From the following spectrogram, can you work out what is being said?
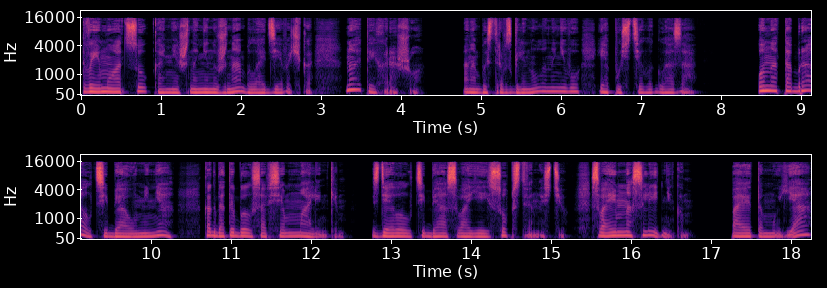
Твоему отцу, конечно, не нужна была девочка, но это и хорошо. Она быстро взглянула на него и опустила глаза. Он отобрал тебя у меня, когда ты был совсем маленьким, сделал тебя своей собственностью, своим наследником. Поэтому я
